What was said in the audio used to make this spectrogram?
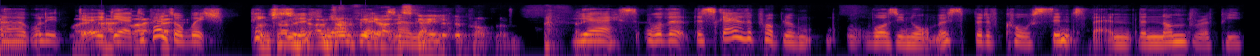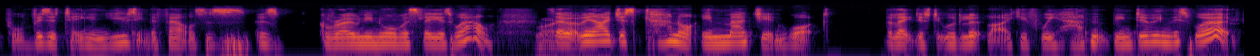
uh, well, it like, yeah, it depends on which picture I'm trying to, I'm trying to figure out the um, scale of the problem. yes, well, the, the scale of the problem was enormous, but of course, since then, the number of people visiting and using the fells has, has grown enormously as well. Right. So, I mean, I just cannot imagine what the Lake District would look like if we hadn't been doing this work.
